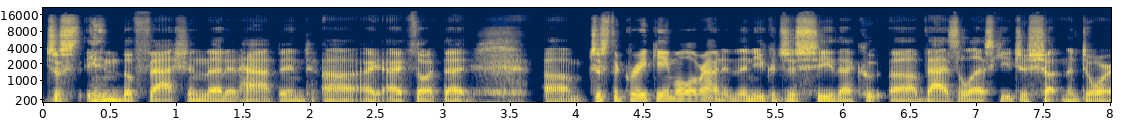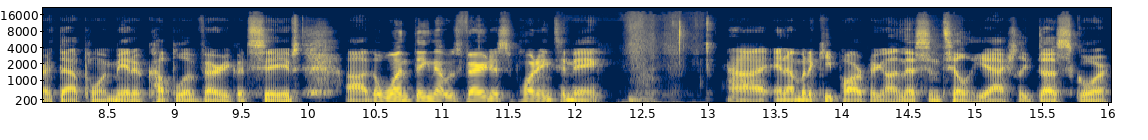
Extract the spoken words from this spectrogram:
just in the fashion that it happened, uh, I, I, thought that um, just a great game all around. And then you could just see that uh, Vasilevskiy just shutting the door at that point, made a couple of very good saves. Uh, the one thing that was very disappointing to me. Uh, and I'm going to keep harping on this until he actually does score.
